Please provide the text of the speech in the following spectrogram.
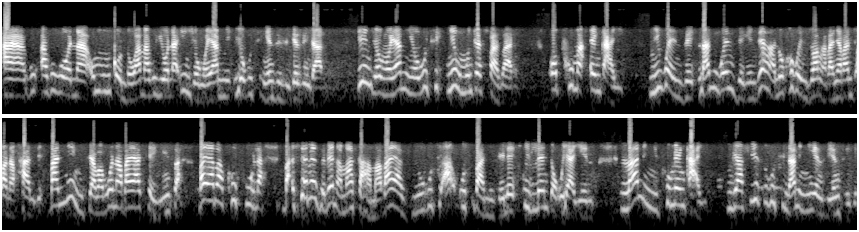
aku- akuwona umqondo wami akuyona injongo yami yokuthi ngenze izinto ezinjalo. Injongo yami yokuthi ngingumuntu wesifazane ophuma enkayi. Ngikwenze lami kwenzeke njengalokho okwenziwa ngabanye abantwana phandle. Baningi siyababona bayathengisa bayabakhuphula ba- sebeze benamagama bayaziwa ukuthi "Ah, usibani vele lento uyayenza. Lami ngiphume enkayi ngiyafisa ukuthi nami ngiyenze yenzeke.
